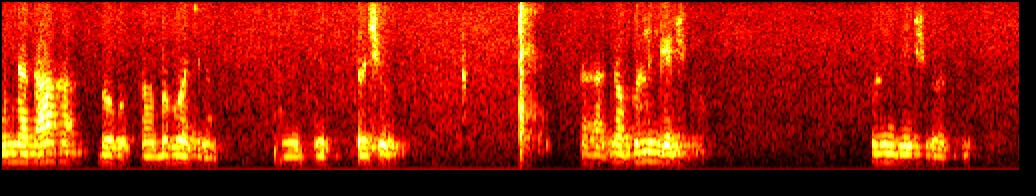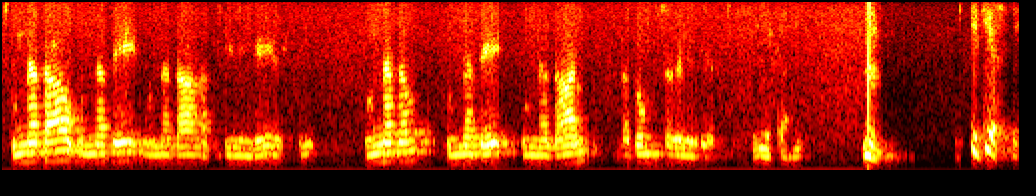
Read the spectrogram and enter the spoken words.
उन्नताः बहु बहुवचनं। त्रिषु पुल्लिङ्गेषु। पुल्लिङ्गेषु अस्ति। उन्नता, उन्नते, उन्नताः स्त्रीलिङ्गे अस्ति। उन्नतम् उन्नते, उन्नतान् नपुंसकलिङ्गे इति अस्ति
